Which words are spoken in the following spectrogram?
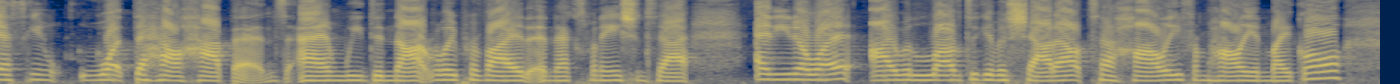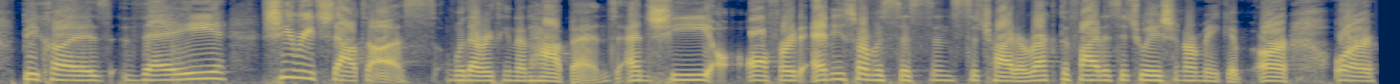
asking what the hell happened, and we did not really provide an explanation to that. And you know what? I would love to give a shout out to Holly from Holly and Michael because they she reached out to us with everything that happened, and she offered any sort of assistance to try to rectify the situation or make it or or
